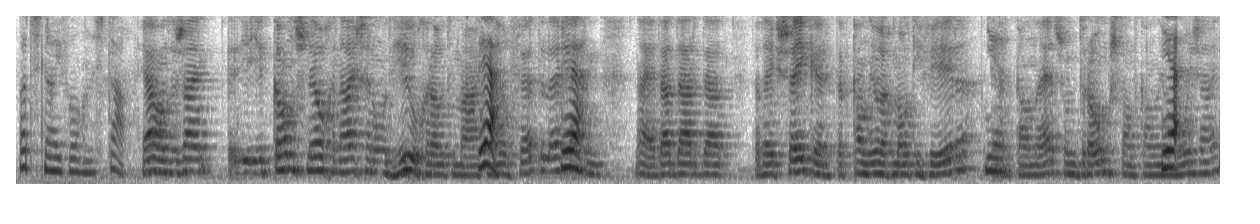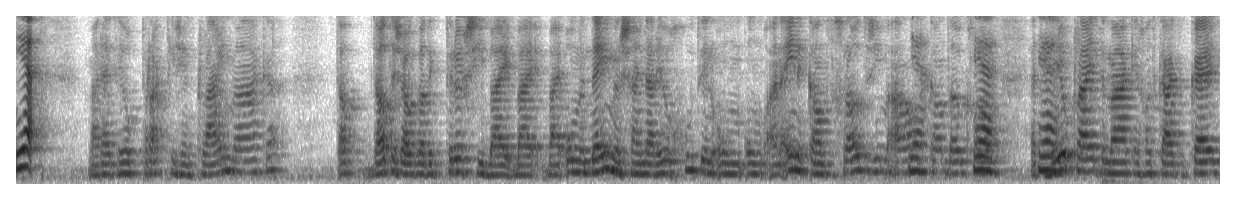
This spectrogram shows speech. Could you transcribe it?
Wat is nou je volgende stap? Ja, want we zijn, je, kan snel geneigd zijn om het heel groot te maken Ja. en heel ver te leggen. Ja. En, nou ja, dat, dat, dat, dat heeft zeker, dat kan heel erg motiveren. Ja. Dat kan, hè, zo'n droomstand kan heel Ja. mooi zijn. Ja, Maar het heel praktisch en klein maken, dat, dat is ook wat ik terugzie bij, bij, bij ondernemers zijn daar heel goed in om, om aan de ene kant het groot te zien, maar aan de andere kant ook gewoon het heel klein te maken en gewoon te kijken, oké,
